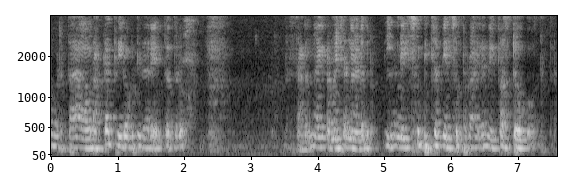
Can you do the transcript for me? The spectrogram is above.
ಅವ್ರ ತಾ, ಅವ್ರ ಅಕ್ಕ ತೀರೋಗ್ಬಿಟ್ಟಿದ್ದಾರೆ ಅಂತಂದರು ಸಡನ್ನಾಗಿ ರಮೇಶ್ ಅಣ್ಣ ಹೇಳಿದ್ರು, ಇಲ್ಲ ನಿಲ್ಸು ಪಿಕ್ಚರ್ ನಿಲ್ಸು, ಪರವಾಗಿಲ್ಲ ನೀವು ಫಸ್ಟ್ ಹೋಗು ಅಂತಂದ್ರು.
